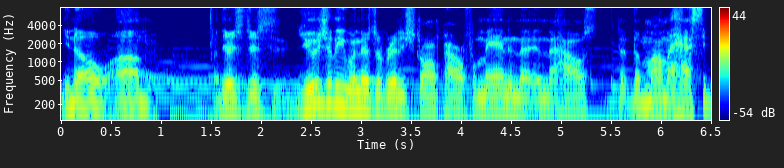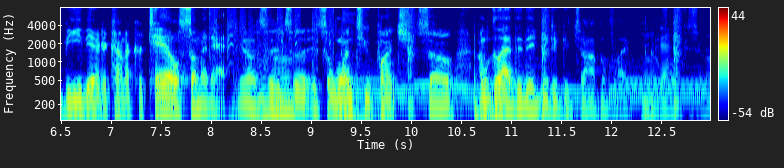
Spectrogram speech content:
You know, um, there's there's usually when there's a really strong, powerful man in the in the house, the, the mama has to be there to kind of curtail some of that. You know, it's, a, it's a it's a one two punch. So I'm glad that they did a good job of like you know, Okay. focusing on.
